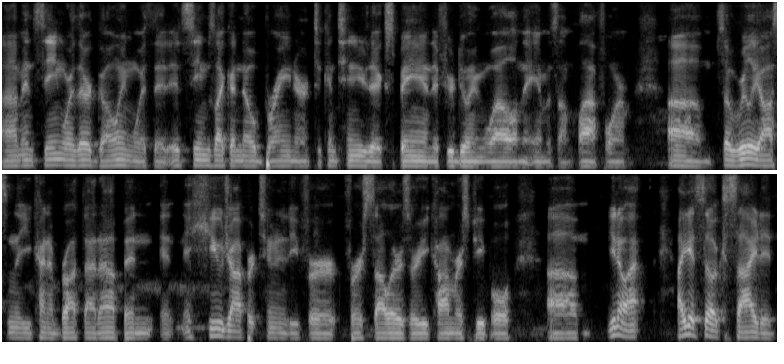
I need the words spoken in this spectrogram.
um, and seeing where they're going with it it seems like a no-brainer to continue to expand if you're doing well on the amazon platform. Um, so really awesome that you kind of brought that up and, and a huge opportunity for for sellers or e-commerce people. Um, you know I, I get so excited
